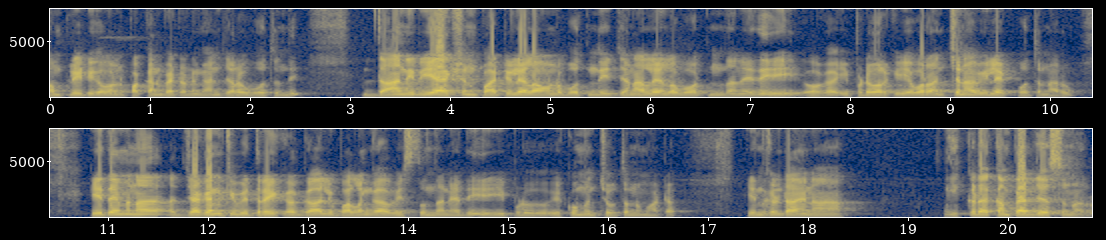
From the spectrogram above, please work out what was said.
కంప్లీట్గా వాళ్ళని పక్కన పెట్టడం కానీ జరగబోతుంది. దాని రియాక్షన్ పార్టీలు ఎలా ఉండబోతుంది జనాలు ఎలా పోతుంది అనేది ఒక ఇప్పటివరకు ఎవరు అంచనా వేయలేకపోతున్నారు. ఏదేమైనా జగన్కి వ్యతిరేక గాలి బలంగా వీస్తుందనేది ఇప్పుడు ఎక్కువ మంది చెబుతున్నమాట. ఎందుకంటే ఆయన ఇక్కడ కంపేర్ చేస్తున్నారు.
